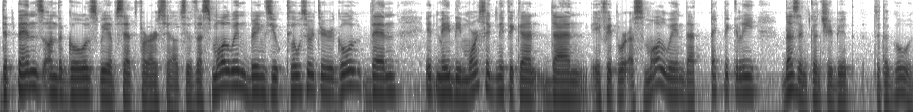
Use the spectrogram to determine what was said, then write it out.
depends on the goals we have set for ourselves. If the small win brings you closer to your goal, then it may be more significant than if it were a small win that technically doesn't contribute to the goal.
